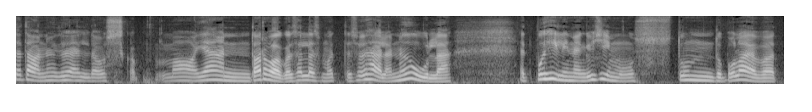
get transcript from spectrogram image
seda nüüd öelda oskab, ma jään Tarvoga selles mõttes ühele nõule, et põhiline küsimus tundub olevat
